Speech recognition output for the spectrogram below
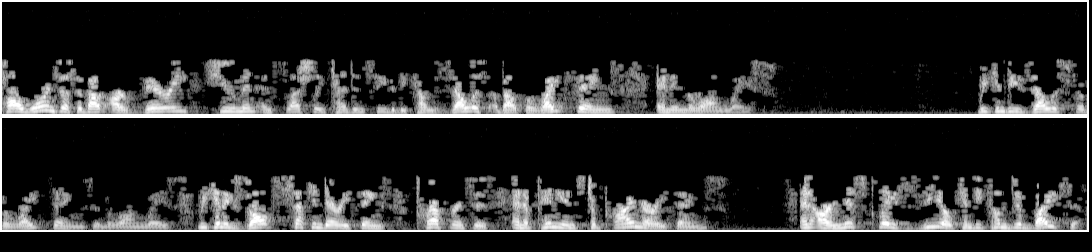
Paul warns us about our very human and fleshly tendency to become zealous about the right things and in the wrong ways. We can be zealous for the right things in the wrong ways. We can exalt secondary things, preferences, and opinions to primary things. And our misplaced zeal can become divisive.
